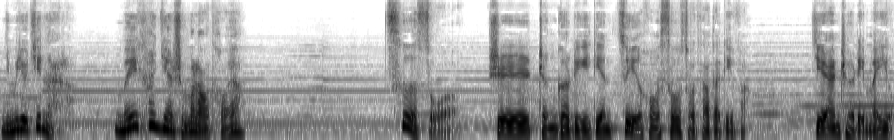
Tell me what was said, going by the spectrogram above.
你们就进来了，没看见什么老头呀。”厕所是整个旅店最后搜索到的地方，既然这里没有。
